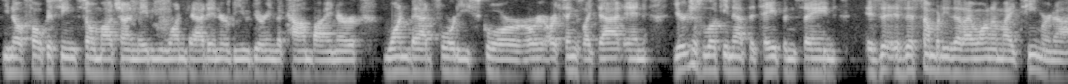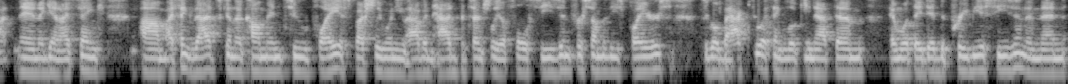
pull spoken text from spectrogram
you know, focusing so much on maybe one bad interview during the combine or one bad 40 score or, or things like that. And you're just looking at the tape and saying, is, is this somebody that I want on my team or not? And again, I think um, I think that's going to come into play, especially when you haven't had potentially a full season for some of these players to go back to. I think looking at them and what they did the previous season, and then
